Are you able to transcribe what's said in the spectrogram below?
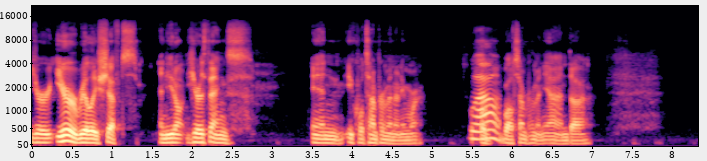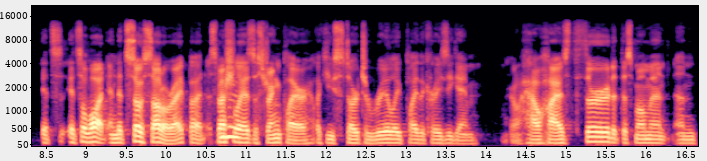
your ear really shifts and you don't hear things in equal temperament anymore. Wow. Or, well, temperament, yeah. And uh, it's it's a lot and it's so subtle right but especially mm-hmm. as a string player like you start to really play the crazy game you know, how high is the third at this moment and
